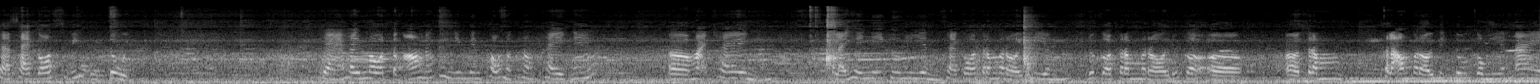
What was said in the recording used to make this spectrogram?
ថាខ្សែកស្វីសតិចតួចចាហើយម៉ូតទាំងអស់ហ្នឹងគឺយើងមានផុសនៅក្នុង page ណាអឺម៉ាក់ឆេងកន្លែងហេនេះគឺមានខ្សែកត្រឹម100ជាងឬក៏ត្រឹម100ឬក៏អឺត្រឹម ក្លោម100តិចតួចក៏មានដែរ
